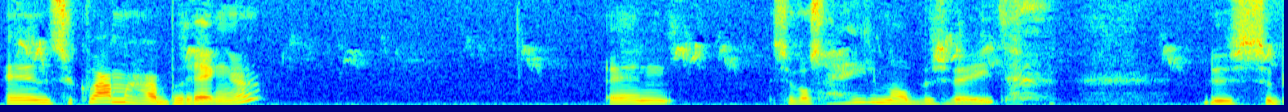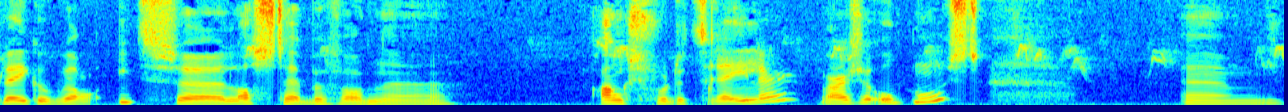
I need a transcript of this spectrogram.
En ze kwamen haar brengen. En ze was helemaal bezweet. Dus ze bleek ook wel iets uh, last te hebben van uh, angst voor de trailer waar ze op moest. Um,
